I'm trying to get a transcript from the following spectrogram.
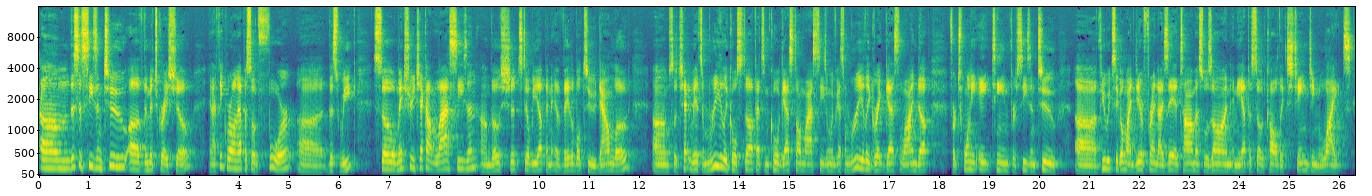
um, this is season two of the Mitch Gray Show, and I think we're on episode four uh, this week. So make sure you check out last season. Um, those should still be up and available to download. Um, so check. We had some really cool stuff. Had some cool guests on last season. We've got some really great guests lined up for 2018 for season two. Uh, a few weeks ago, my dear friend Isaiah Thomas was on in the episode called "Exchanging Lights."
